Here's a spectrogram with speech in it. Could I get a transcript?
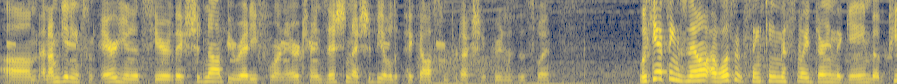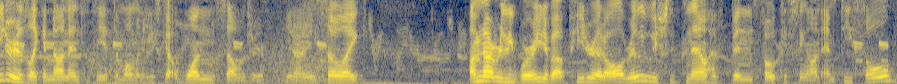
Um, and I'm getting some air units here. They should not be ready for an air transition. I should be able to pick off some production cruisers this way. Looking at things now, I wasn't thinking this way during the game, but Peter is like a non-entity at the moment. He's got one salvager, you know what I mean? So like, I'm not really worried about Peter at all. Really, we should now have been focusing on Empty Soul,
